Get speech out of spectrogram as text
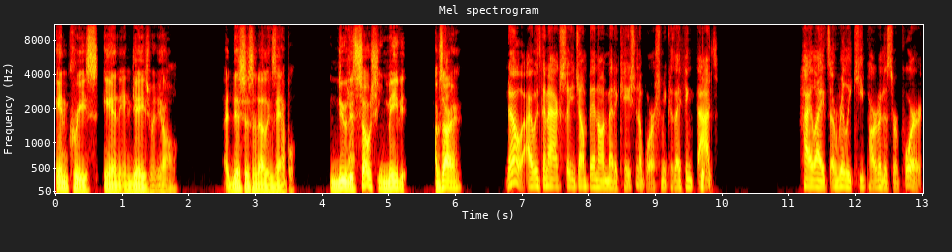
increase in engagement, y'all. Uh, this is another example. Do yeah. the social media? I'm sorry. No, I was going to actually jump in on medication abortion because I think that Please. highlights a really key part of this report.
